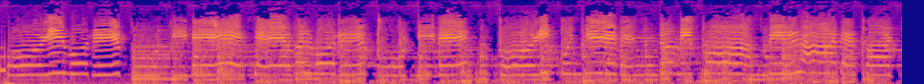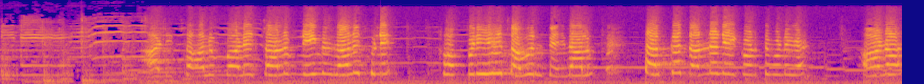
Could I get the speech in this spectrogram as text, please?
கோழி ஒரு கூட்டிலே சேவல் ஒரு கூட்டிலே கோழி குஞ்சு ரெண்டும் இப்போ பில்லாத காட்டிலே. அடித்தாலும் அழைத்தாலும் நீங்கள் தானே துணை அப்படியே தவறு செய்தாலும் தக்க தண்டனை கொடுத்து விடுங்க ஆனால்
